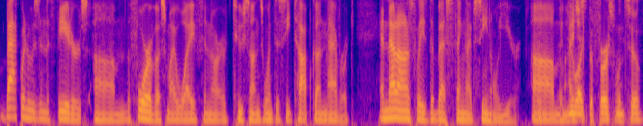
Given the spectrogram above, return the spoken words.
back when it was in the theaters. Um, the four of us, my wife and our two sons, went to see Top Gun Maverick, and that honestly is the best thing I've seen all year. Um, and you I like just- the first one too?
